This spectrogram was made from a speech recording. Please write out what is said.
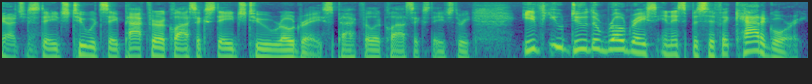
Gotcha. Stage two would say Pack Filler Classic Stage Two Road Race, Pack Filler Classic Stage Three. If you do the road race in a specific category,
